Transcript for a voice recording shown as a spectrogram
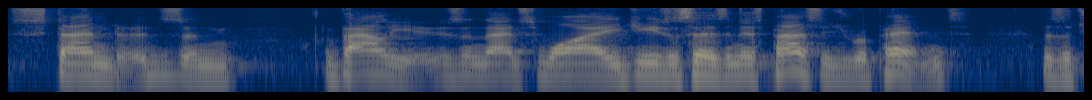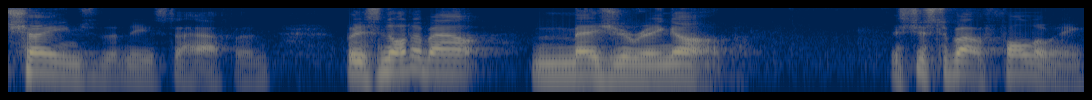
standards and values. And that's why Jesus says in this passage, repent. There's a change that needs to happen. But it's not about measuring up, it's just about following.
